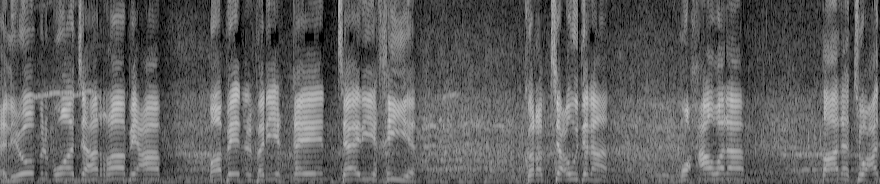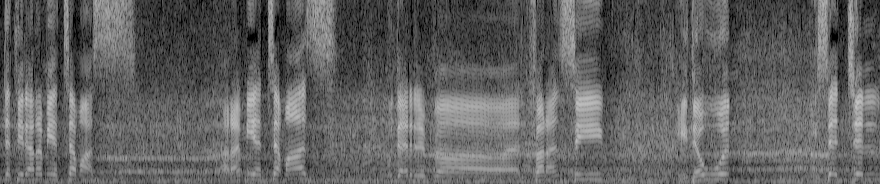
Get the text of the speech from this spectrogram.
اليوم المواجهة الرابعة ما بين الفريقين تاريخيا. كرة تعود الآن. محاولة طالت وعدت إلى رمية تماس. رمية تماس. مدرب آه، الفرنسي يدون يسجل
